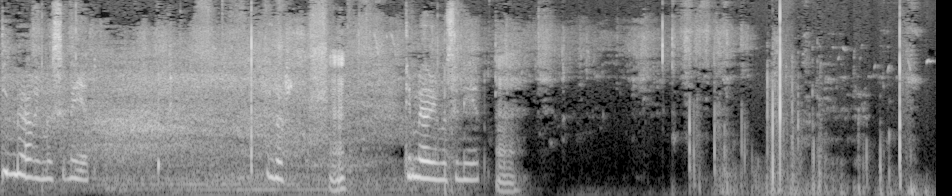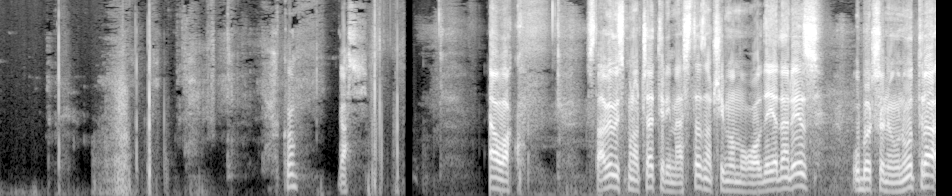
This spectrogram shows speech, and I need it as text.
Ti mravima se ne jedu. Znaš? Ti mravima se ne jedu. Tako, gasi. Evo ovako, stavili smo na četiri mesta, znači imamo ovde jedan rez, ubačen je unutra,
